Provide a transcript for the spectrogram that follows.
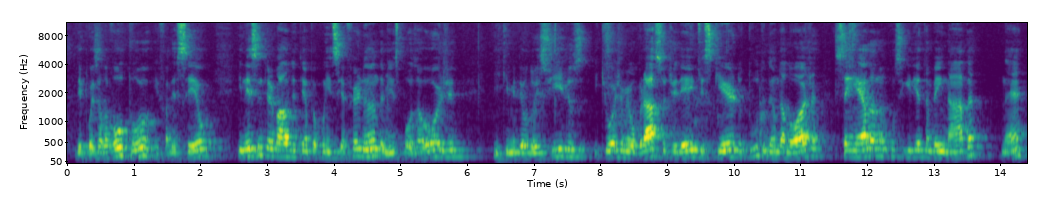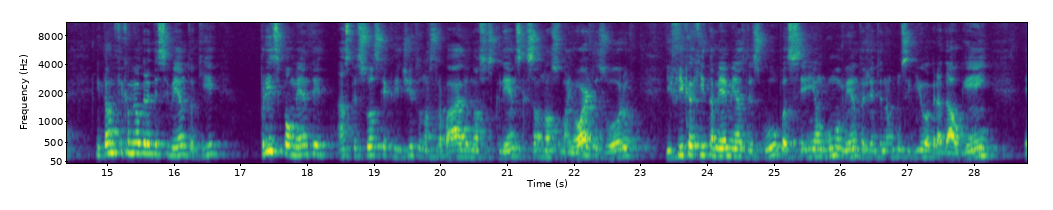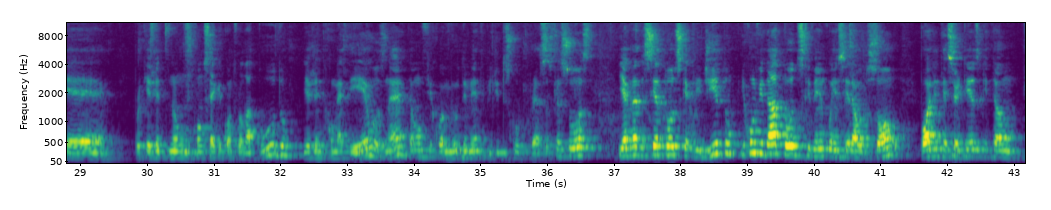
Depois ela voltou e faleceu. E nesse intervalo de tempo eu conheci a Fernanda, minha esposa hoje, e que me deu dois filhos, e que hoje é meu braço direito, esquerdo, tudo dentro da loja. Sem ela não conseguiria também nada, né? Então fica meu agradecimento aqui, principalmente às pessoas que acreditam no nosso trabalho, nossos clientes que são o nosso maior tesouro. E fica aqui também as minhas desculpas se em algum momento a gente não conseguiu agradar alguém. É, porque a gente não consegue controlar tudo e a gente comete erros, né? Então, fico humildemente pedir desculpa para essas pessoas e agradecer a todos que acreditam e convidar a todos que venham conhecer a Audison. Podem ter certeza que estão,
